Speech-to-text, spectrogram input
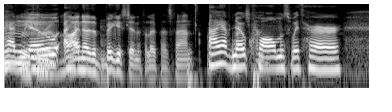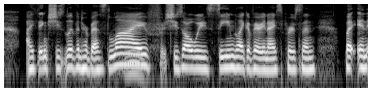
have no. Mm. I, I, know the biggest Jennifer Lopez fan. I have no qualms with her. I think she's living her best life. She's always seemed like a very nice person. But in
